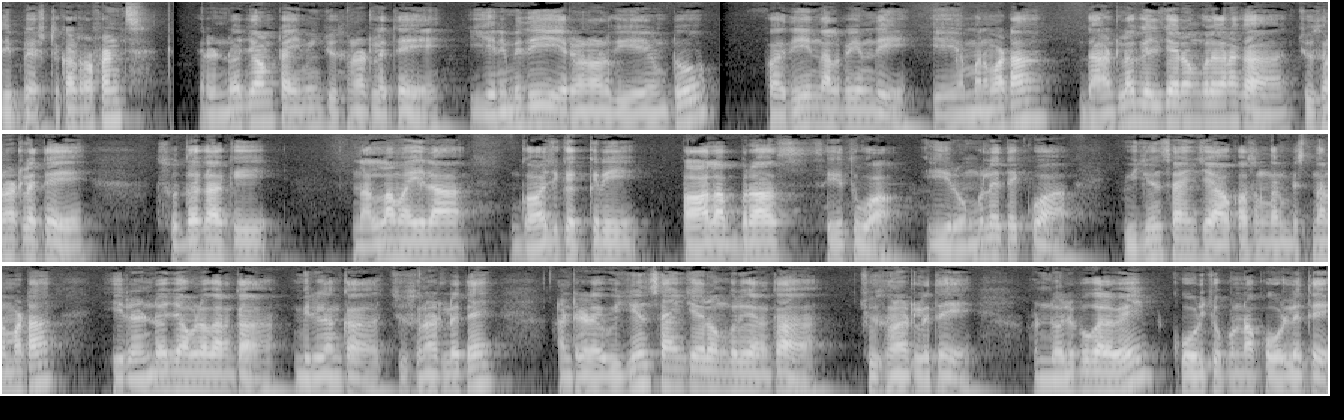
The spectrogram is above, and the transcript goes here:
ది బెస్ట్ కలర్ ఫ్రెండ్స్. రెండో జామ్ టైమింగ్ చూసినట్లయితే ఎనిమిది ఇరవై నాలుగు ఏఎం టు పది నలభై ఎనిమిది ఏఎం అనమాట దాంట్లో గెలిచే రంగులు కనుక చూసినట్లయితే శుద్ధకాకి నల్ల మైల గాజు కక్కిరి పాలబ్రాస్ సేతువ. ఈ రంగులైతే ఎక్కువ విజయం సాధించే అవకాశం కనిపిస్తుంది అనమాట ఈ రెండో జామ్లో కనుక మీరు కనుక చూసినట్లయితే అంటే ఇక్కడ విజయం సాధించే రంగులు కనుక చూసినట్లయితే నలుపు గలవి కోడి చూపున్న కోళ్ళు అయితే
